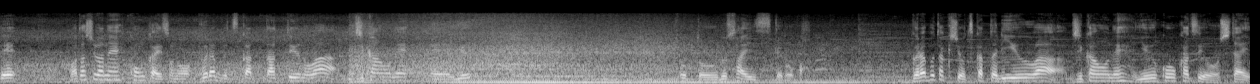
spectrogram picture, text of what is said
で私はね今回そのグラブ使ったっていうのは時間をね、えー、ちょっとうるさいですけど。グラブタクシーを使った理由は時間をね有効活用したい、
